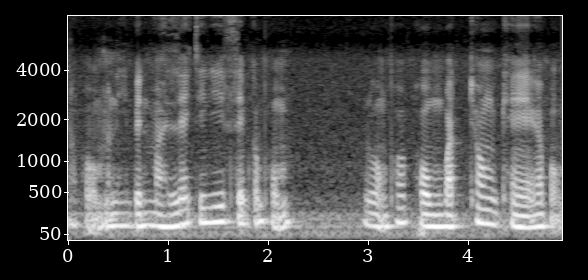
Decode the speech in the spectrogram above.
ครับผมอันนี้ เป็นหมายเลขที่ยี่สิบครับผม หลวงพ่อพรมวัดช่องแคครับผม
